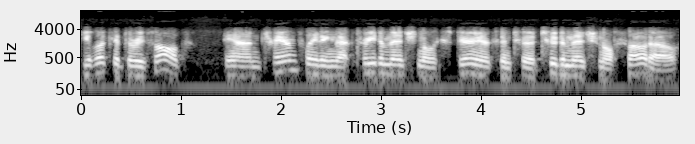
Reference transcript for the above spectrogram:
you look at the results and translating that three-dimensional experience into a two-dimensional photo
